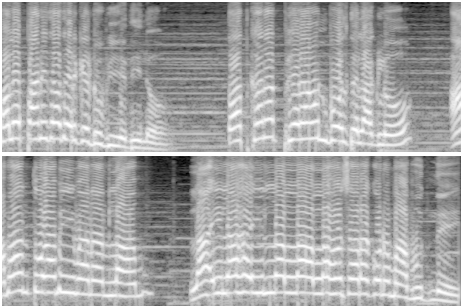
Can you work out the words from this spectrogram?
ফলে পানি তাদেরকে ডুবিয়ে দিল। তৎক্ষণাৎ ফেরাউন বলতে লাগল, আমান তো আমি ইমান আনলাম, লা ইলাহা ইল্লাল্লাহ, আল্লাহ ছাড়া কোনো মাবুদ নেই।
